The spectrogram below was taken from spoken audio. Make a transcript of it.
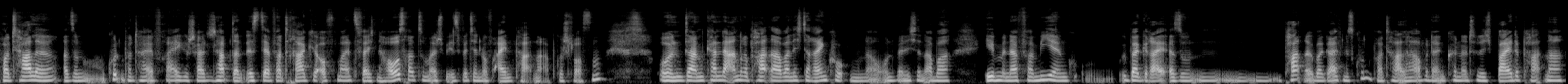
Portale, also ein Kundenportal freigeschaltet habe, dann ist der Vertrag ja oftmals vielleicht ein Hausrat zum Beispiel, es wird ja nur auf einen Partner abgeschlossen. Und dann kann der andere Partner aber nicht da reingucken. Ne? Und wenn ich dann aber eben in der Familie ein, also ein partnerübergreifendes Kundenportal habe, dann können natürlich beide Partner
